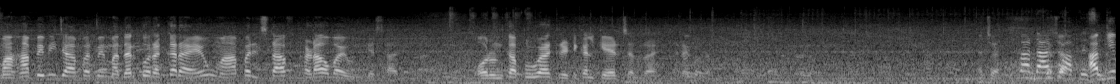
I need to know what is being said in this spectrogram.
वहाँ पे भी जहाँ पर मैं मदर को रख कर आया हूँ वहाँ पर स्टाफ खड़ा हुआ है उनके साथ। और उनका पूरा क्रिटिकल केयर चल रहा है। रेगुलर अच्छा अब ये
